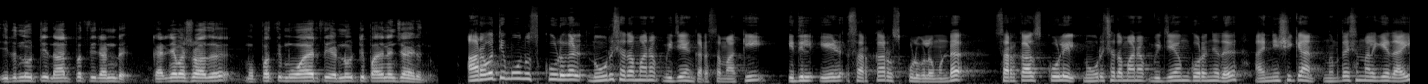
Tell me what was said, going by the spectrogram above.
ഇരുന്നൂറ്റി നാൽപ്പത്തി രണ്ട് കഴിഞ്ഞ വർഷം അത് മുപ്പത്തി മൂവായിരത്തി എണ്ണൂറ്റി പതിനഞ്ചായിരുന്നു. അറുപത്തിമൂന്ന് സ്കൂളുകൾ നൂറ് ശതമാനം വിജയം കരസ്ഥമാക്കി. ഇതിൽ ഏഴ് സർക്കാർ സ്കൂളുകളുമുണ്ട്. സർക്കാർ സ്കൂളിൽ നൂറ് ശതമാനം വിജയം കുറഞ്ഞത് അന്വേഷിക്കാൻ നിർദ്ദേശം നൽകിയതായി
